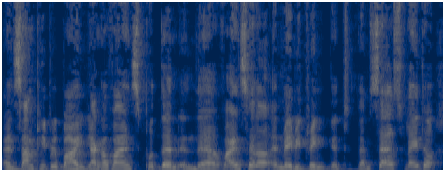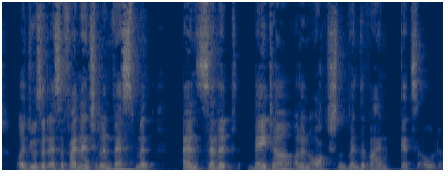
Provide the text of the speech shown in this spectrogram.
and some people buy younger wines, put them in their wine cellar, and maybe drink it themselves later, or use it as a financial investment and sell it later on an auction when the wine gets older.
